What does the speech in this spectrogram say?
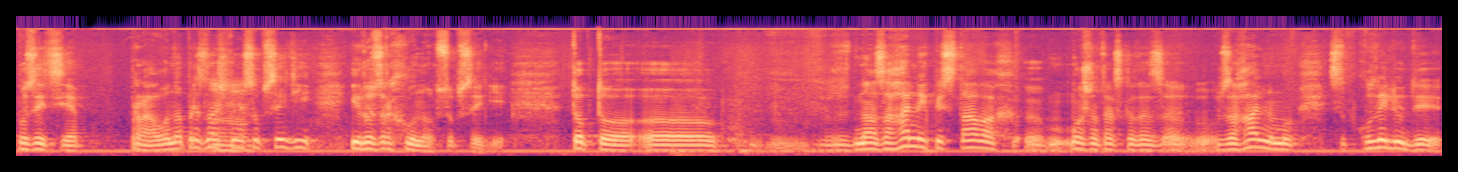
позиція право на призначення субсидій і розрахунок субсидій. Тобто на загальних підставах, можна так сказати, в загальному, коли люди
